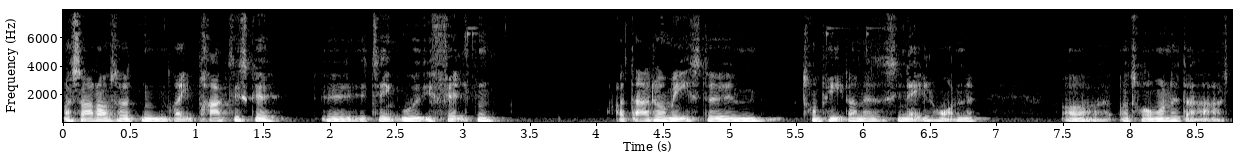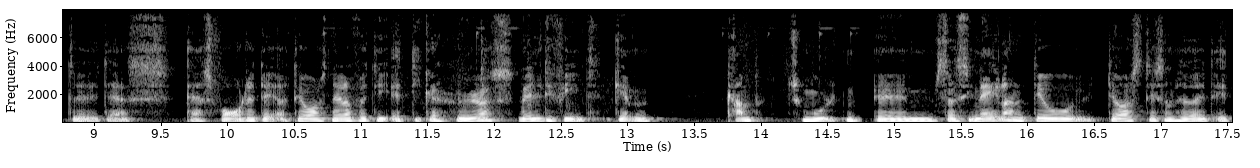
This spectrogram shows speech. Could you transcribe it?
Og så er der også den rent praktiske øh, ting ude i felten. Og der er det jo mest øh, trompeterne, signalhornene og, og trommerne, der har haft øh, deres, deres forte der. Det er også netop fordi, at de kan høres vældig fint gennem kamptumulten. Øhm, så signalerne, det er jo det er også det, som hedder et, et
